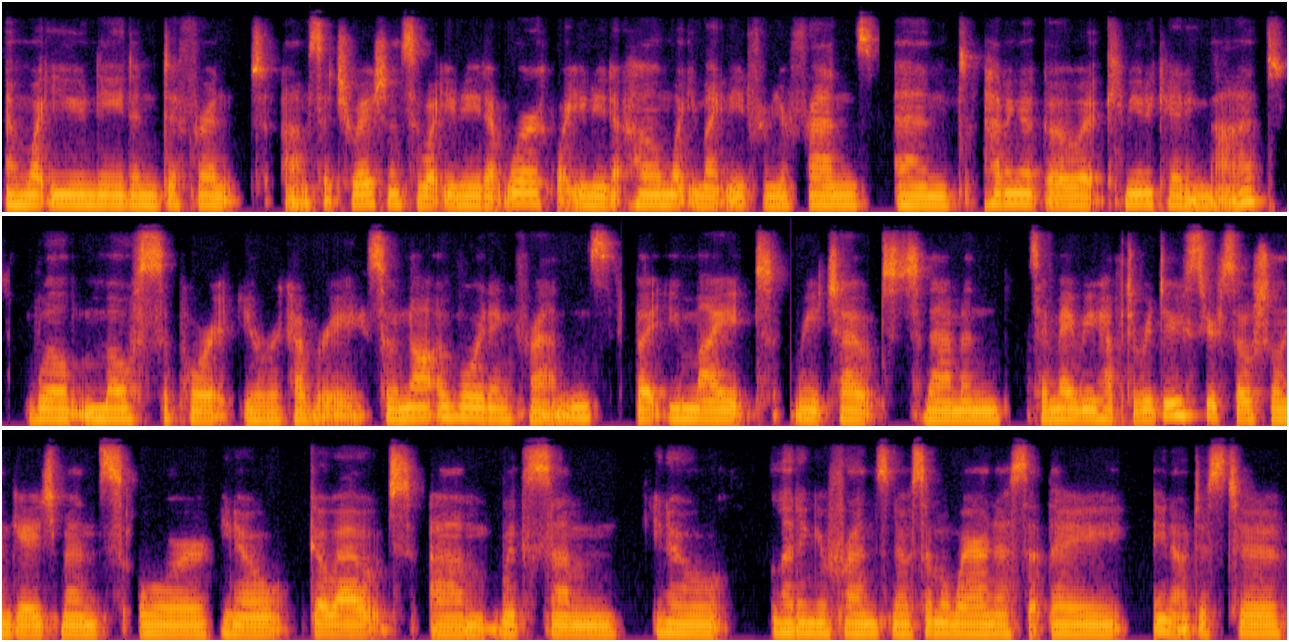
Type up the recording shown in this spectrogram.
and what you need in different um, situations. So, what you need at work, what you need at home, what you might need from your friends, and having a go at communicating that will most support your recovery. So, not avoiding friends, but you might reach out to them and say, maybe you have to reduce your social engagements or, you know, go out um, with some, you know, letting your friends know some awareness that they, you know, just to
